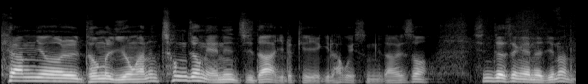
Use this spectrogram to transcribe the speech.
태양열 등을 이용하는 청정 에너지다 이렇게 얘기를 하고 있습니다. 그래서 신재생 에너지는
